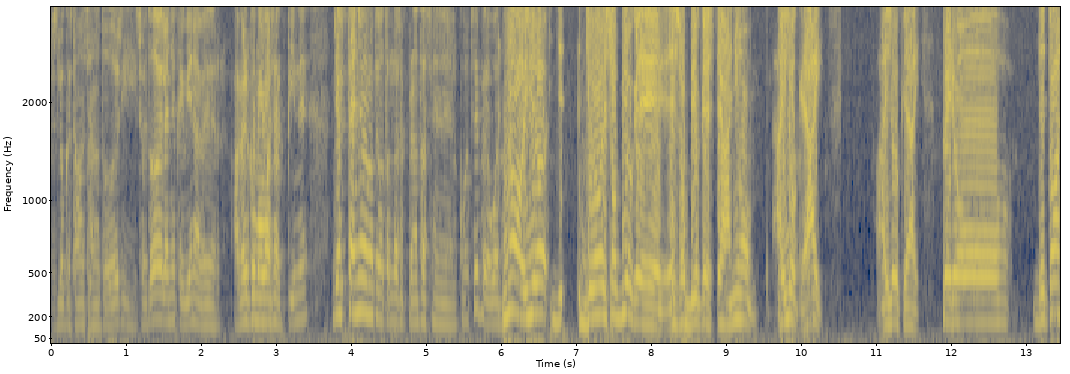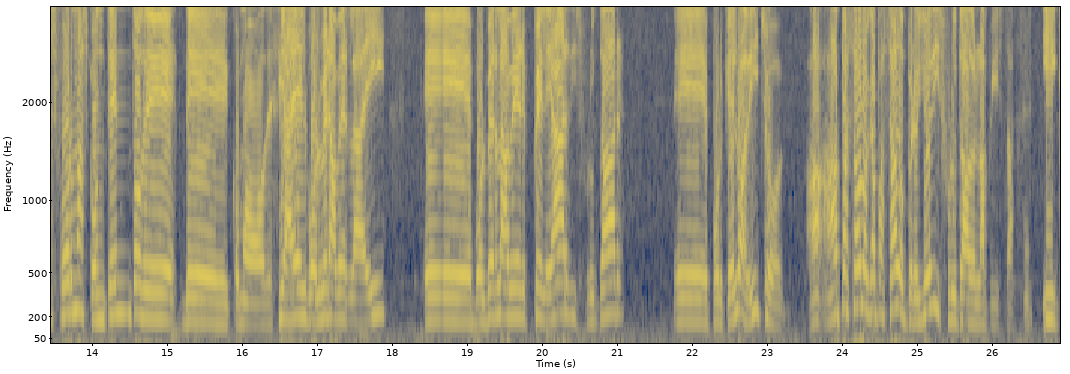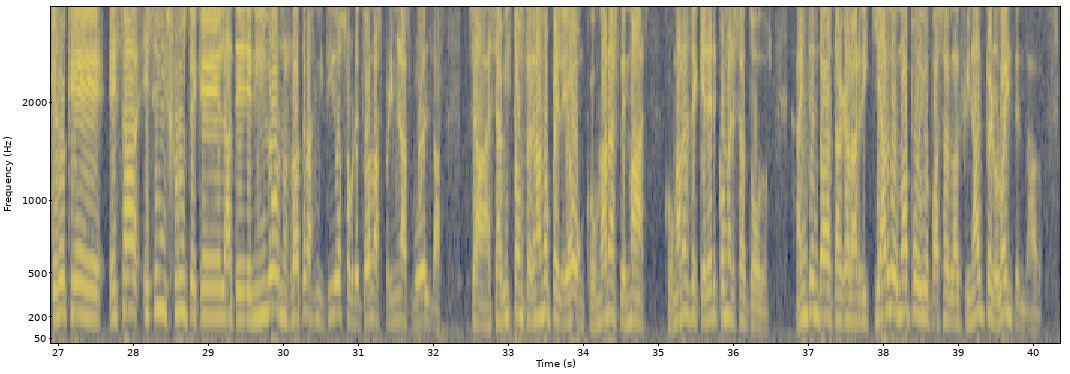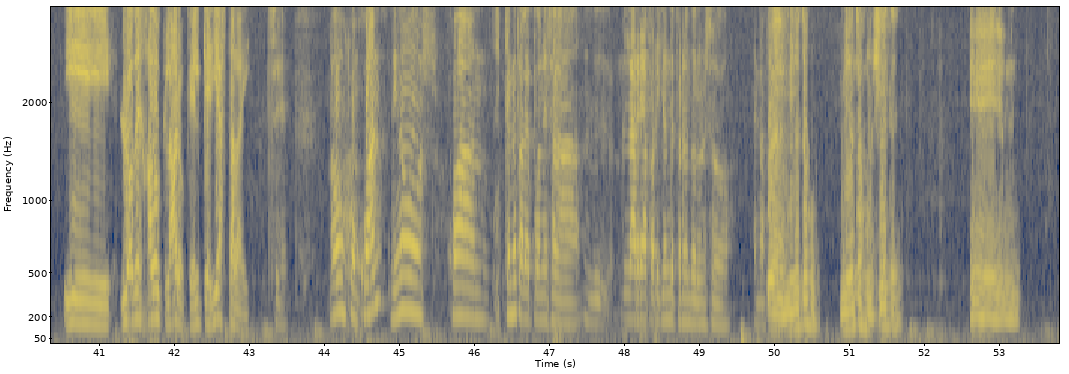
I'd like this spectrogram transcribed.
es lo que estamos echando todos y sobre todo el año que viene a ver a ver cómo va ese Alpine. Yo este año no tengo tantas esperanzas en el coche, pero bueno. No, yo yo es obvio que es obvio que este año hay lo que hay. Hay lo que hay, pero de todas formas, contento de, como decía él, volver a verla ahí, eh, volverla a ver pelear, disfrutar, eh, porque él lo ha dicho. Ha, pasado lo que ha pasado, pero yo he disfrutado en la pista. Y creo que esa, ese disfrute que él ha tenido nos lo ha transmitido sobre todo en las primeras vueltas. O sea, se ha visto a un Fernando peleón, con ganas de más, con ganas de querer comerse a todos. Ha intentado atacar a Ricciardo, no ha podido pasarla al final, pero lo ha intentado y lo ha dejado claro, que él quería estar ahí. Sí. Vamos con Juan. Dinos, Juan, ¿qué nota le pones a la reaparición de Fernando Alonso en la Pues minutos, minutos un 7. Eh,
